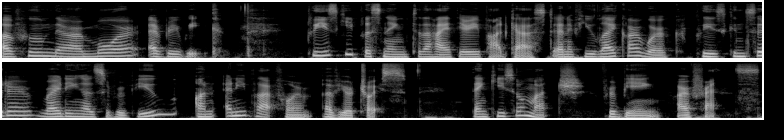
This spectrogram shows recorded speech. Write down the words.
of whom there are more every week. Please keep listening to the High Theory podcast. And if you like our work, please consider writing us a review on any platform of your choice. Thank you so much for being our friends.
